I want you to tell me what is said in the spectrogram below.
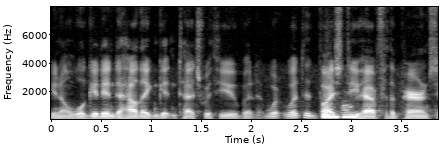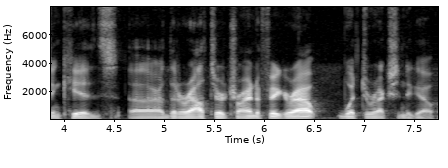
you know we'll get into how they can get in touch with you but what, what advice mm-hmm. do you have for the parents and kids uh, that are out there trying to figure out what direction to go?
